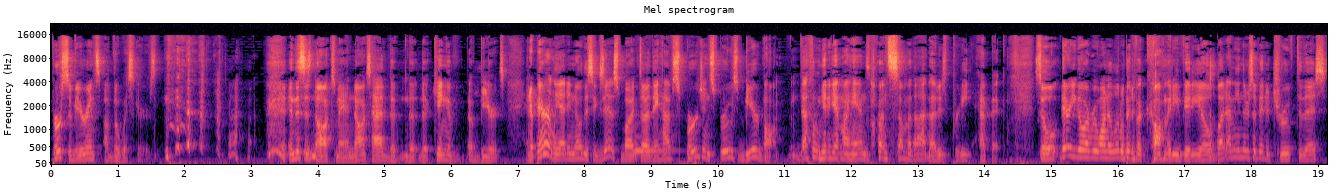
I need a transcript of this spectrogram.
perseverance of the whiskers. and this is Knox, man. Knox had the, the, the king of, of beards. And apparently, I didn't know this exists, but uh, they have Spurgeon Spruce Beard Balm. I'm definitely going to get my hands on some of that. That is pretty epic. So there you go, everyone. A little bit of a comedy video, but I mean, there's a bit of truth to this.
